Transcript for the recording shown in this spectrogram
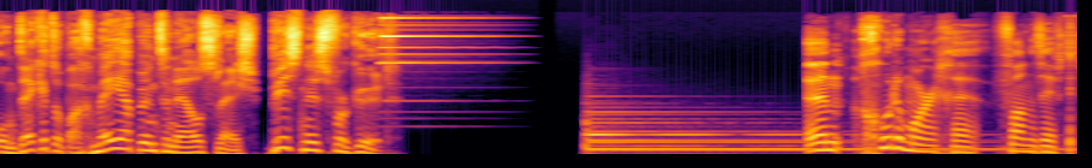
Ontdek het op achmea.nl slash business for good. Een goedemorgen van het FD.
